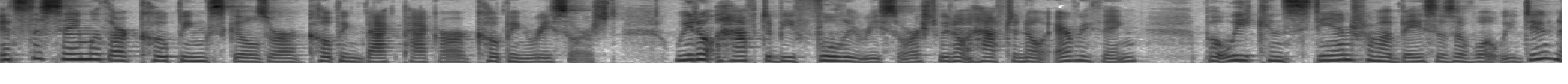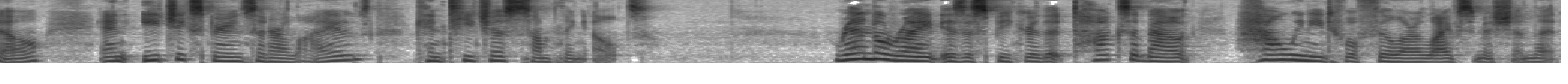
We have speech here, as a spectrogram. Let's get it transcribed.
It's the same with our coping skills or our coping backpack or our coping resource. We don't have to be fully resourced, we don't have to know everything, but we can stand from a basis of what we do know, and each experience in our lives can teach us something else. Randall Wright is a speaker that talks about how we need to fulfill our life's mission, that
